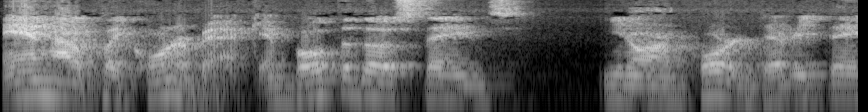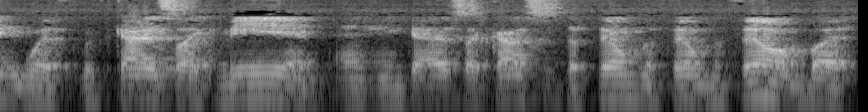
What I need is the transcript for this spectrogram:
and how to play cornerback, and both of those things you know, are important. Everything with, with guys like me and, and, and guys like us is the film, the film, the film, but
